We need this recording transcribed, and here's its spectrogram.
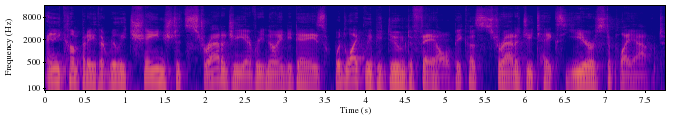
any company that really changed its strategy every 90 days would likely be doomed to fail because strategy takes years to play out.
